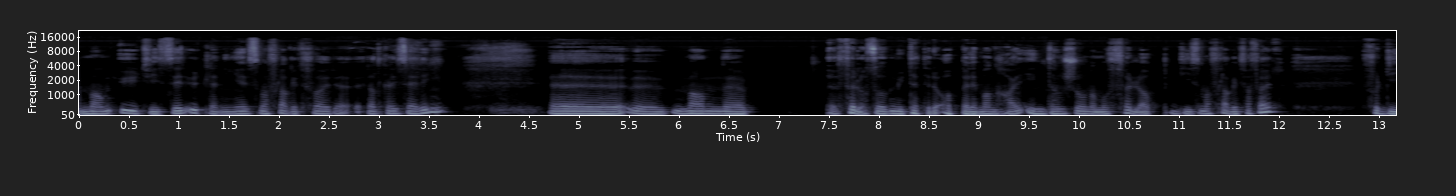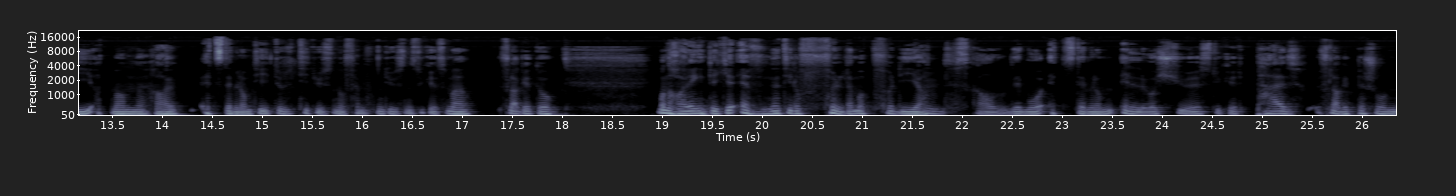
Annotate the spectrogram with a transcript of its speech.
man utviser utlendinger som har flagget for radikalisering. Man følger også mye tettere opp, eller man har intensjon om å følge opp de som har flagget fra før. Fordi at man har et sted mellom 10 000 10 000 og 15 000 stykker som har flagget. og man har egentlig ikke evne til å følge dem opp, fordi at Mm. skal, det må ett sted mellom 11 og 20 stykker per flagget person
